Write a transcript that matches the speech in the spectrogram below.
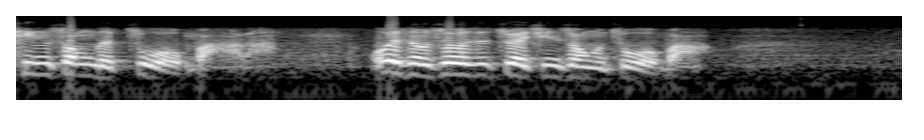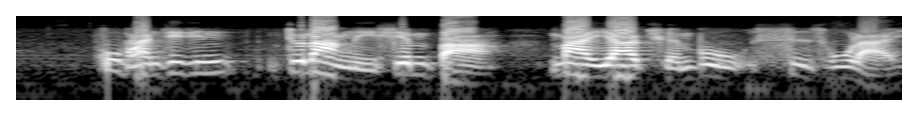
轻松的做法了。为什么说是最轻松的做法？护盘基金就让你先把卖压全部试出来，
